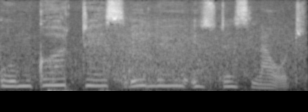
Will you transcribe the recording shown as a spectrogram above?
um Gottes Wille ist es laut,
